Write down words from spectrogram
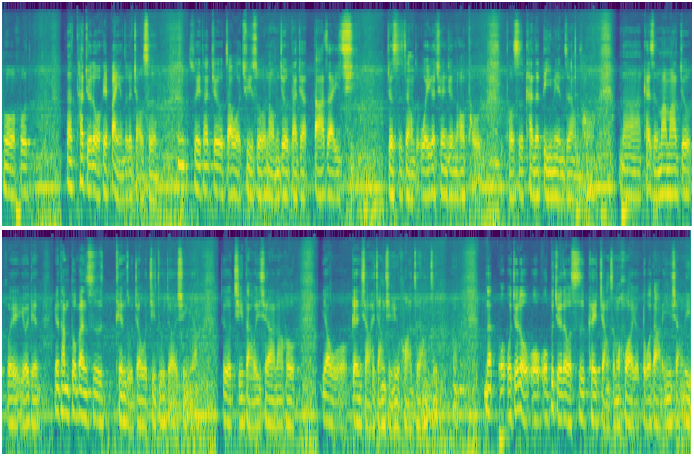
或或，那他觉得我可以扮演这个角色，所以他就找我去说，那我们就大家搭在一起。就是这样子，围一个圈圈，然后头头是看着地面这样子。那开始妈妈就会有一点，因为他们多半是天主教或基督教的信仰，就祈祷一下，然后要我跟小孩讲几句话这样子。那我我觉得我我我不觉得我是可以讲什么话有多大的影响力，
